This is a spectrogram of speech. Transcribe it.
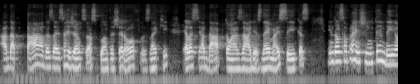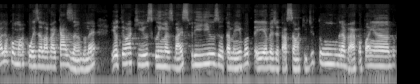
adaptadas a essa região, que são as plantas xerófilas, né, que elas se adaptam às áreas né, mais secas. Então, só para a gente entender, olha como a coisa ela vai casando, né? Eu tenho aqui os climas mais frios, eu também vou ter a vegetação aqui de tundra, vai acompanhando.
